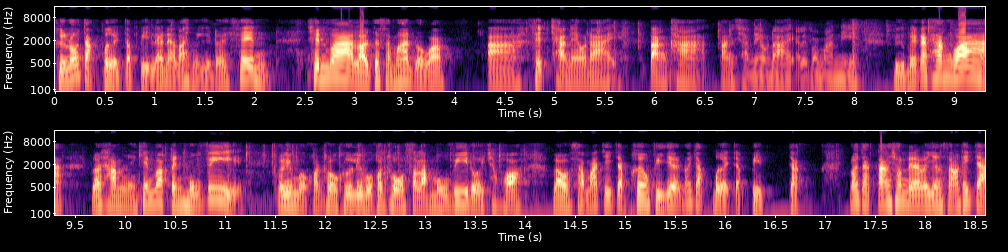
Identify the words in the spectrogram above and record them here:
คือนอกจากเปิดจะปิดแล้วเนี่ยเราทำอื่นด้วยเช่น เช่นว่าเราจะสามารถแบบว่าอ่าเซตช anel ได้ตั้งค่าตั้งช anel ได้อะไรประมาณนี้ หรือแม้กระทั่งว่าเราทำอย่างเช่นว่าเป็น movie รีโมทคอนโทรลคือรีโมทคอนโทรลสำหรับมูวี่โดยเฉพาะเราสามารถที่จะเพิ่มฟีเจอร์ นอกจากเปิดจากปิดจากนอกจากตั้งช่องแล้วเรายังสามารถที่จะ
